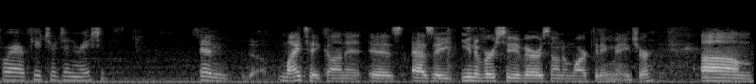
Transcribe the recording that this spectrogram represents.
for our future generations. And my take on it is, as a University of Arizona marketing major, um,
